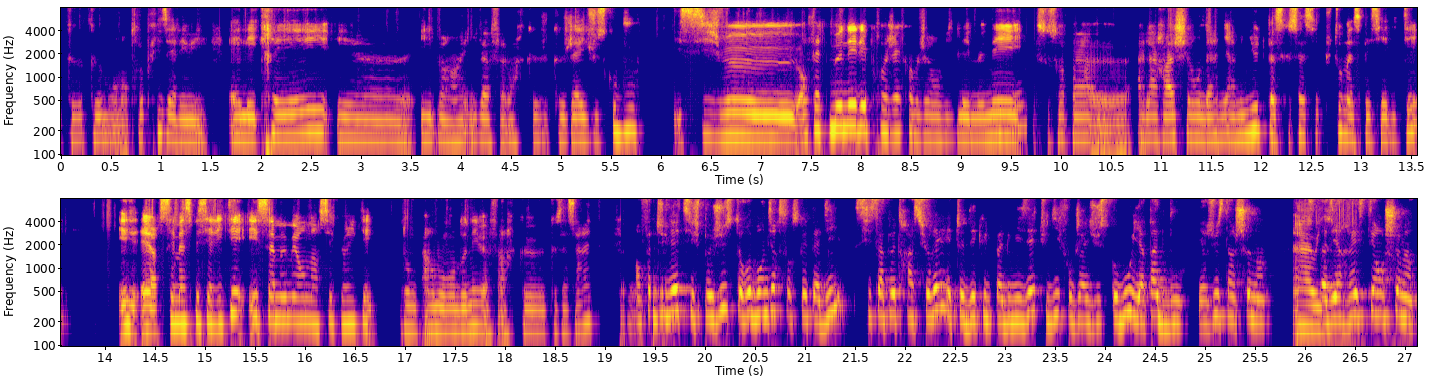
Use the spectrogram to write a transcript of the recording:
que, que, mon entreprise, elle est, elle est créée, et, euh, et ben, il va falloir que, que j'aille jusqu'au bout si je veux en fait mener les projets comme j'ai envie de les mener, mmh que ce soit pas euh, à l'arrache et en dernière minute, parce que ça c'est plutôt ma spécialité. Et alors c'est ma spécialité et ça me met en insécurité. Donc à un moment donné, il va falloir que, que ça s'arrête. En fait, Juliette, si je peux juste rebondir sur ce que tu as dit, si ça peut te rassurer et te déculpabiliser, tu dis il faut que j'aille jusqu'au bout, il n'y a pas de bout, il y a juste un chemin. Ah C'est-à-dire rester en chemin.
